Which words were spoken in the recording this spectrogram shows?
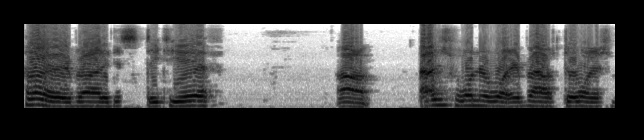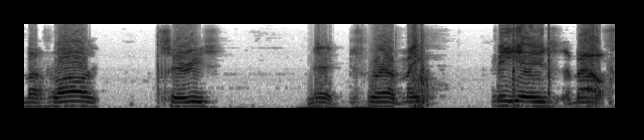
Hello everybody, this is DTF. Um, I just wonder what everybody's doing. This is my vlog series. That's where I make videos about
